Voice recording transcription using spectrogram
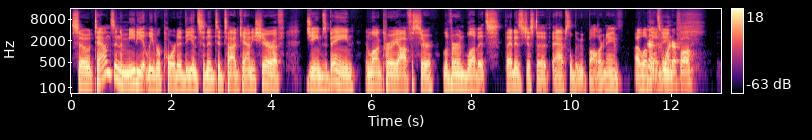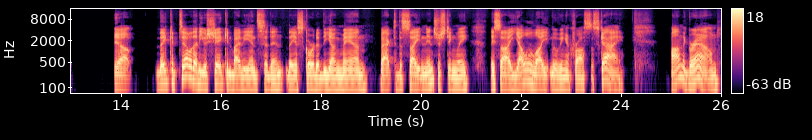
So Townsend immediately reported the incident to Todd County Sheriff James Bain and Long Prairie Officer Laverne Lubitz. That is just an absolute baller name. I love That's that name. wonderful. Yeah. they could tell that he was shaken by the incident. They escorted the young man back to the site, and interestingly, they saw a yellow light moving across the sky. On the ground,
